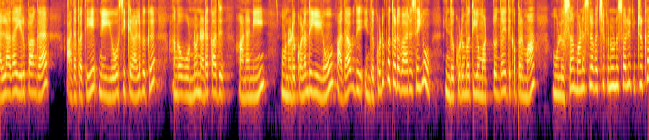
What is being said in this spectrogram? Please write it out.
நல்லா தான் இருப்பாங்க. அதை பற்றி நீ யோசிக்கிற அளவுக்கு அங்கே ஒன்றும் நடக்காது. ஆனால் நீ உன்னோட குழந்தையையும் அதாவது இந்த குடும்பத்தோட வாரிசையும் இந்த குடும்பத்தையும் மட்டும்தான் இதுக்கப்புறமா முழுசாக மனசில் வச்சுக்கணும்னு சொல்லிக்கிட்டு இருக்க.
